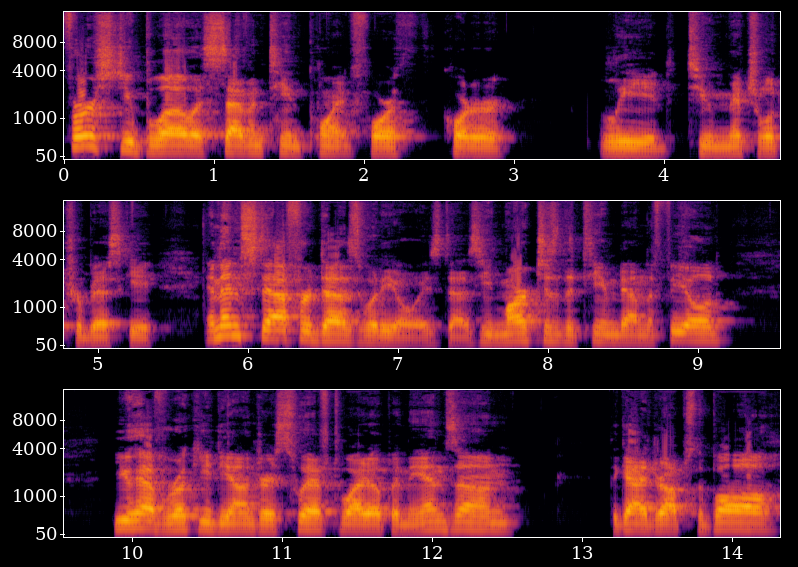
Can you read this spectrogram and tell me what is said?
First, you blow a 17 point fourth quarter lead to Mitchell Trubisky. And then Stafford does what he always does. He marches the team down the field. You have rookie DeAndre Swift wide open the end zone. The guy drops the ball,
